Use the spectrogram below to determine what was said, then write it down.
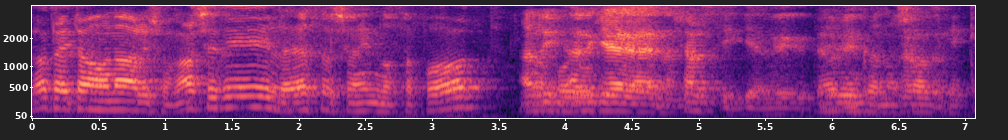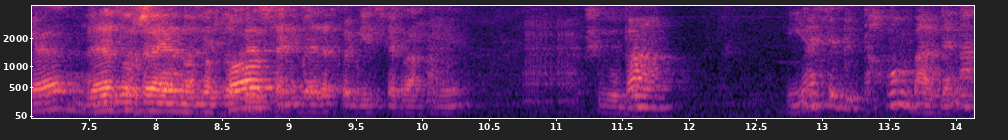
זאת הייתה העונה הראשונה שלי, לעשר שנים נוספות. אז הגיע נשלסקי, הגיע מתל אביב. נשלסקי, כן, אני לעשר שנים אני נוספות. זוכר שאני בערך בגיל של רחמים. כשהוא בא, נהיה איזה ביטחון בהגנה.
